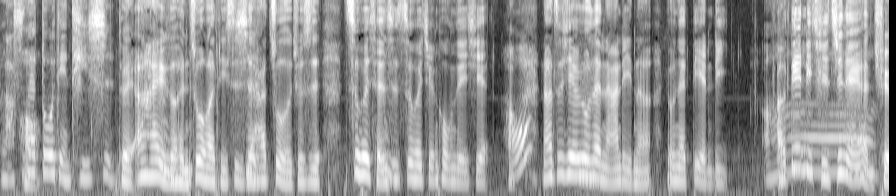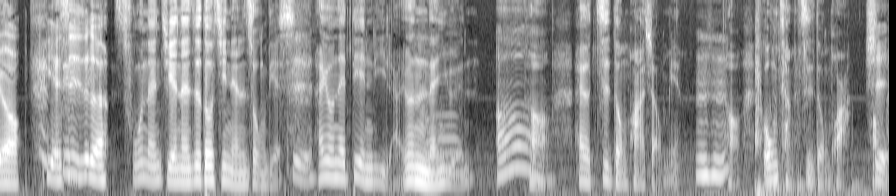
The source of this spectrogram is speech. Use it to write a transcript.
老师再多一点提示，对，啊，还有一个很重要的提示是他做的就是智慧城市、智慧监控这些，好，然后这些用在哪里呢？用在电力，啊，电力其实今年也很缺哦，也。是。这个储能节能，这都今年的重点，是。它用在电力啦，用在能源。哦，好，还有自动化上面，嗯哼，好，工厂自动化是。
